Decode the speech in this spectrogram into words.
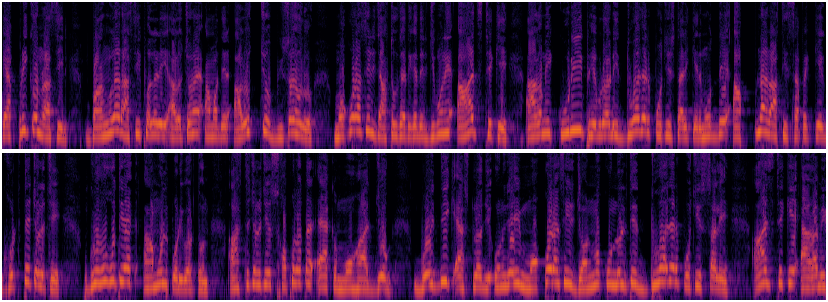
ক্যাপ্রিকন রাশির বাংলা রাশিফলের এই আলোচনায় আমাদের আলোচ্য বিষয় হলো মকর রাশির জাতক জাতিকাদের জীবনে আজ থেকে আগামী কুড়ি ফেব্রুয়ারি দু তারিখের মধ্যে আপনার রাশির সাপেক্ষে ঘটতে চলেছে গ্রহগতির এক আমূল পরিবর্তন। আসতে চলেছে সফলতার এক মহাযোগ। বৈদিক অ্যাস্ট্রোলজি অনুযায়ী মকর রাশির জন্মকুণ্ডলিতে দু সালে আজ থেকে আগামী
